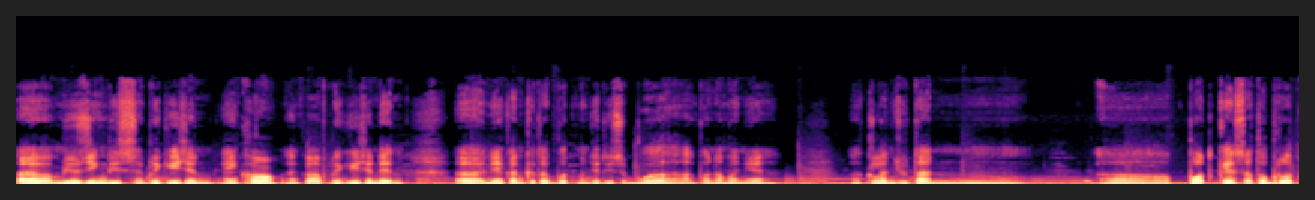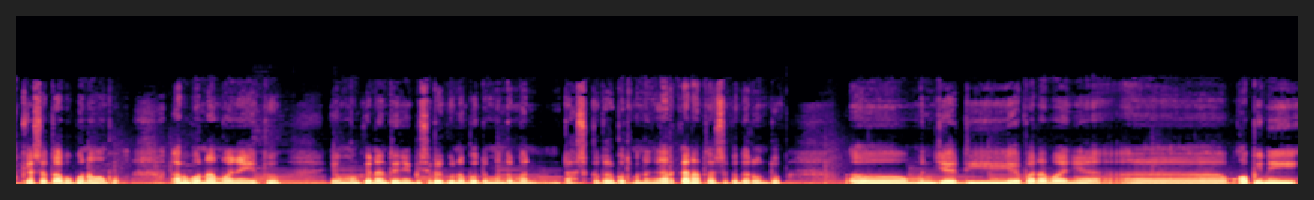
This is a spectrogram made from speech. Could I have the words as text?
I'm using this application Anchor Anchor application dan uh, ini akan kita buat menjadi sebuah apa namanya uh, kelanjutan uh, podcast atau broadcast atau apa pun nama apa pun namanya itu yang mungkin nantinya bisa berguna buat teman-teman. Entah sekedar buat mendengarkan atau sekedar untuk uh, menjadi apa namanya uh, opini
